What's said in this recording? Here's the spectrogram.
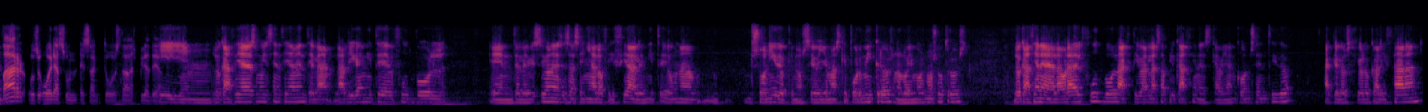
bar o, eras un. Exacto, o estabas pirateado. Y mm, lo que hacía es muy sencillamente: la, la liga emite fútbol en televisiones, esa señal oficial emite una un sonido que no se oye más que por micros, no lo oímos nosotros, lo que hacían era a la hora del fútbol activar las aplicaciones que habían consentido a que los geolocalizaran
